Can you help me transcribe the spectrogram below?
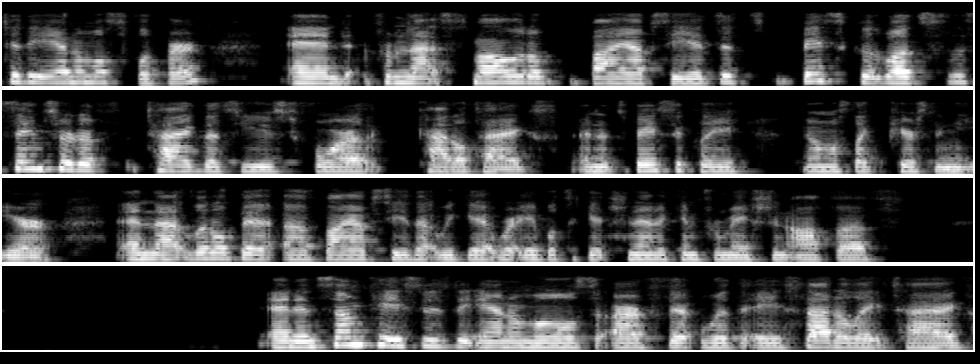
to the animal's flipper and from that small little biopsy, it's, it's basically, well, it's the same sort of tag that's used for cattle tags. And it's basically almost like piercing the ear. And that little bit of biopsy that we get, we're able to get genetic information off of. And in some cases, the animals are fit with a satellite tag.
